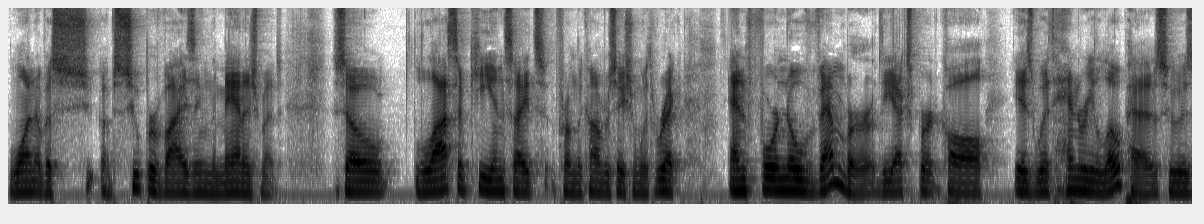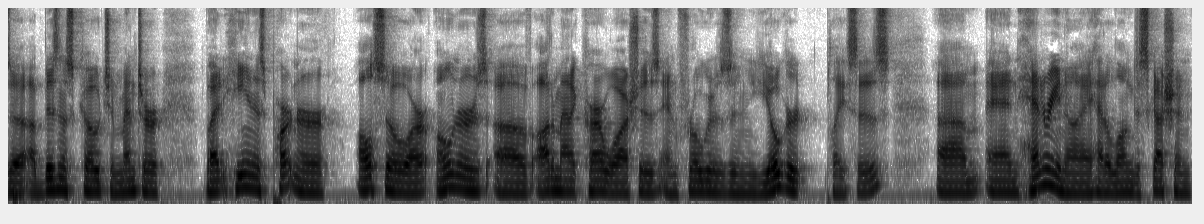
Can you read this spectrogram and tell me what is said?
one of a of supervising the management. So lots of key insights from the conversation with Rick. And for November, the expert call is with Henry Lopez, who is a, a business coach and mentor, but he and his partner also are owners of automatic car washes and frozen yogurt places. Um, and Henry and I had a long discussion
